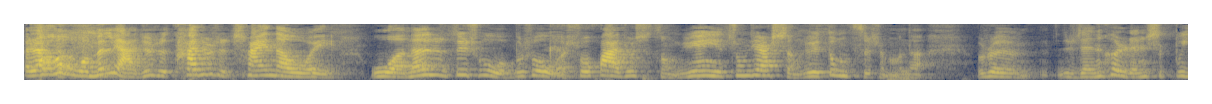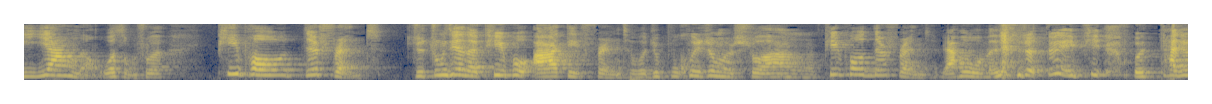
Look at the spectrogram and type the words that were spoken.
然后我们俩就是他就是 China way，我呢最初我不说我说话就是总愿意中间省略动词什么的，我说人和人是不一样的，我总说 people different。就中间的 people are different，我就不会这么说啊、p e o p l e different。然后我们俩说对 P，我他就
